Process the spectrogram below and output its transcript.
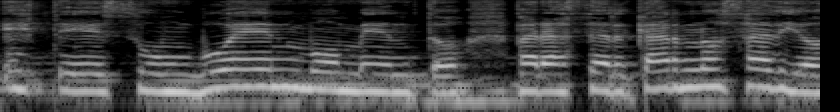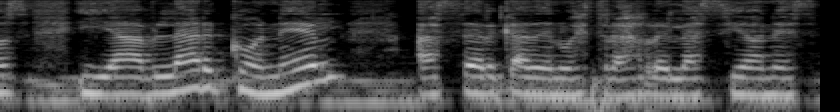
este es un buen momento para acercarnos a Dios y hablar con Él acerca de nuestras relaciones.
